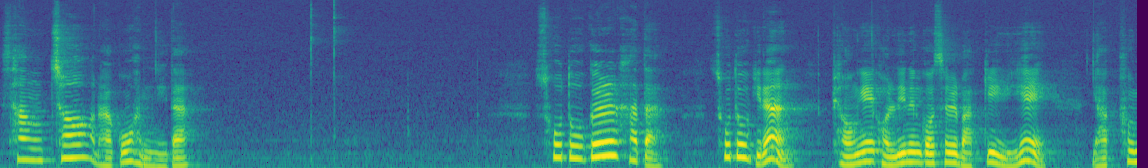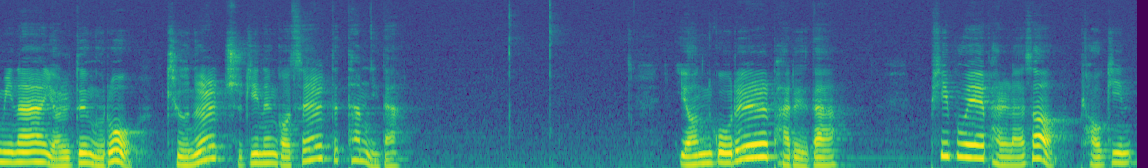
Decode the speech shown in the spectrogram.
상처라고 합니다. 소독을 하다. 소독이란 병에 걸리는 것을 막기 위해 약품이나 열 등으로 균을 죽이는 것을 뜻합니다. 연고를 바르다. 피부에 발라서 벽인,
